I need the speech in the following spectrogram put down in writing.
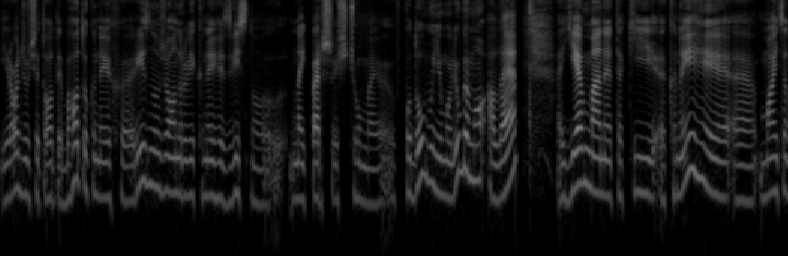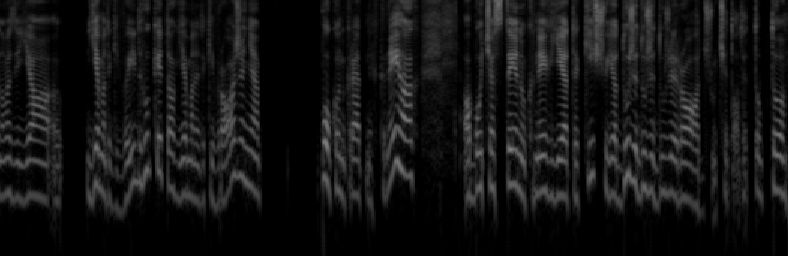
І раджу читати багато книг, різножанрові книги. Звісно, найперше, що ми вподобуємо, любимо, але є в мене такі книги, мається на увазі, я. Є в мене такі відгуки, так, є в мене такі враження по конкретних книгах, або частину книг є такі, що я дуже-дуже дуже раджу читати. Тобто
